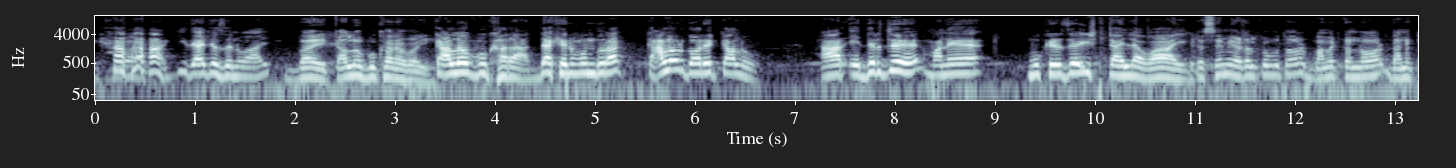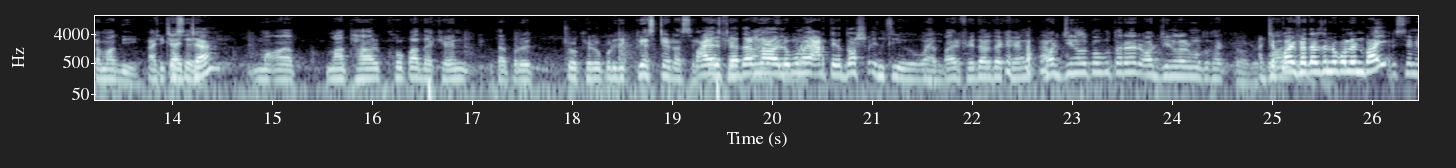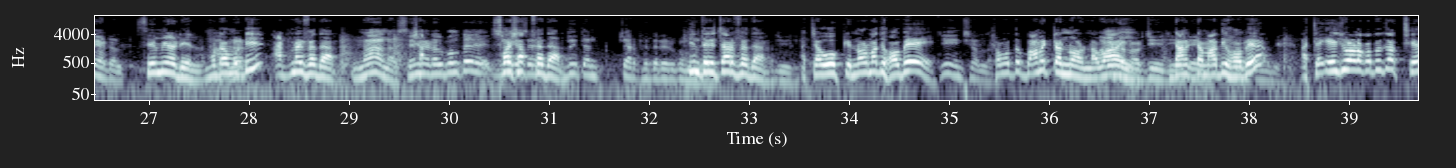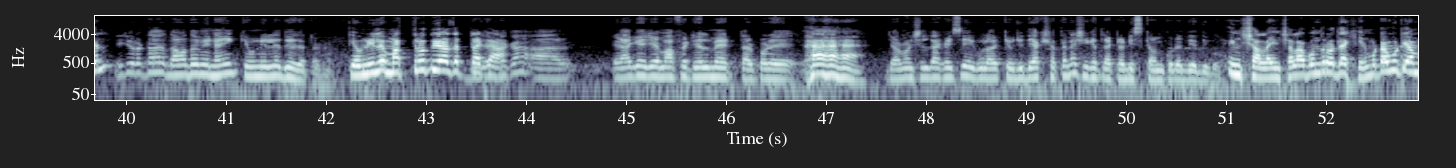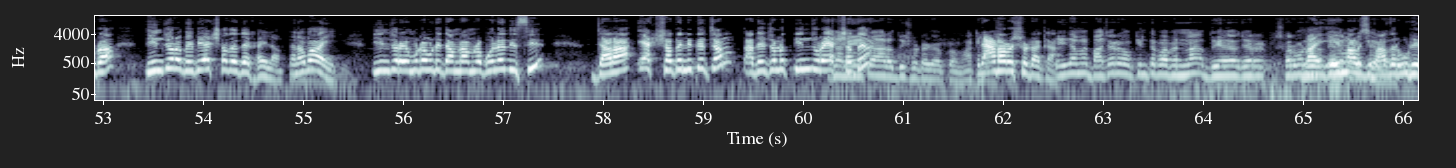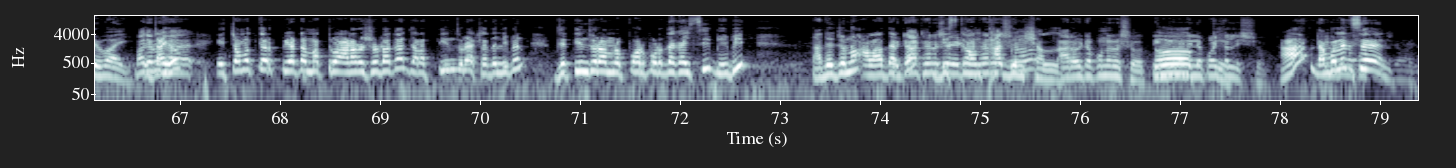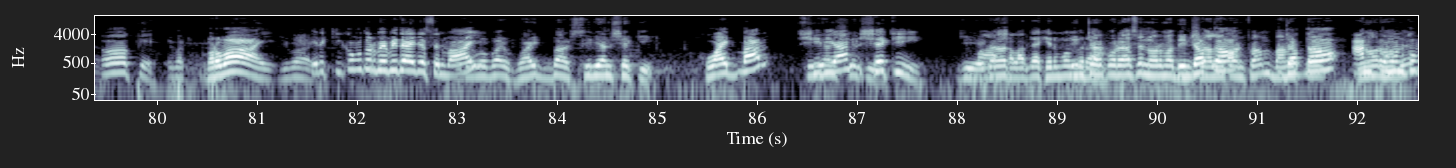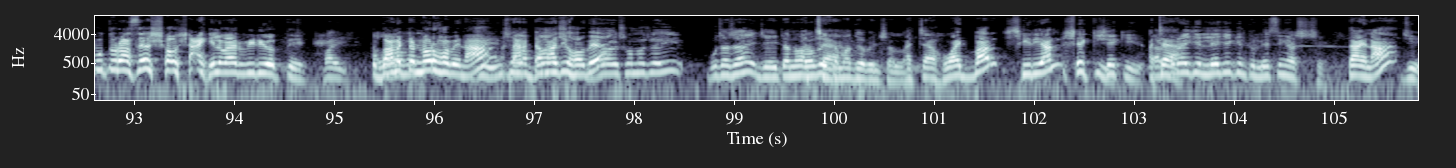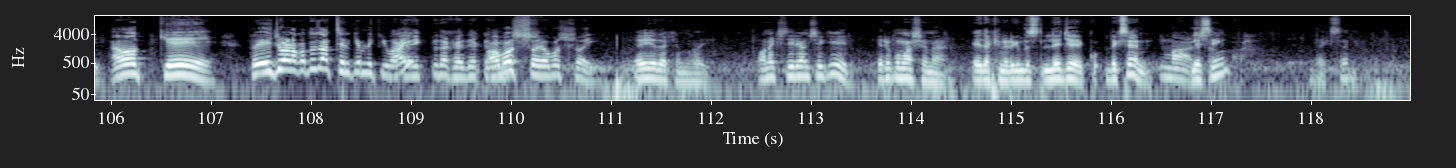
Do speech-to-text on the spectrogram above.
কি দেখাইতেছেন ভাই? ভাই কালো বুখারা ভাই। কালো বুখারা। দেখেন বন্ধুরা কালোর ঘরে কালো। আর এদের যে মানে মুখের যে স্টাইলটা ভাই। এটা সেমি অ্যাডাল কবুতর বামেরটা নর ডানেরটা মাদি। আচ্ছা, আচ্ছা। মাথার খোপা দেখেন তারপরে চোখের উপরে যে ক্রেস্টেড আছে পায়ের ফেদার না হইল মনে হয় আট থেকে দশ ইঞ্চি হবে ভাই হ্যাঁ, পায়ের ফেদার দেখেন অরিজিনাল কবুতরের অরিজিনালের মতো থাকতে হবে। আচ্ছা কয় ফেদার জন্য বলেন ভাই? সেমি অ্যাডাল্ট সেমিয়াডেল মোটামুটি আট নয় ফেদার না না সেমি অ্যাডাল্ট বলতে ছয় সাত ফেদার দুই তিন চার ফেদার এরকম তিন থেকে চার ফেদার। আচ্ছা ওকে নর্মাদি হবে? জি ইনশাআল্লাহ সম্ভবত বামেরটা নর না ভাই? এটাই। মাদি হবে? আচ্ছা এই জোড়াটা কত যাচ্ছেন? এই জোড়াটা দামাদামি নাই কেউ নিলে দুই হাজার টাকা। কেউ নিলে মাত্র দুই হাজার 2000 টাকা। টাকা আর এর আগে যে মাফেট হেলমেট তারপরে হ্যাঁ হ্যাঁ হ্যাঁ। জার্মান শিল দেখাইছি এগুলো কেউ যদি একসাথে নেয় সেক্ষেত্রে একটা ডিসকাউন্ট করে দিয়ে দিব। ইনশাল্লাহ ইনশাল্লাহ। বন্ধুরা দেখেন মোটামুটি আমরা তিন জোড়া বেবি একসাথে দেখাইলাম তাই না ভাই? তিন মোটামুটি দামটা আমরা বলে দিচ্ছি যারা একসাথে নিতে চান তাদের জন্য তিন জোড়া একসাথে আরও দুইশো টাকা কম আঠারোশো। টাকা। এই দামে বাজারেও কিনতে পাবেন না দুই হাজার ভাই এই মাল কি বাজার উঠে ভাই? যাই হোক এই চমৎকার পিয়াটা মাত্র আঠারোশো টাকা। যারা তিন জোড়া একসাথে নেবেন যে তিন জোড়া আমরা পরপর দেখাইছি বেবি তাদের জন্য আলাদা একটা ডিসকাউন্ট থাকবে 1800, ইনশাল্লাহ। আর ওইটা পনেরোশো তিন জোড়া নিলে Okay. পঁয়তাল্লিশশো। হ্যাঁ? দাম বলে দিচ্ছেন ওকে এবার বড় ভাই। এটা কি কবুতর বেবি দেয় দিয়েছেন ভাই? হলো ভাই হোয়াইট বার সিরিয়ান শেকি হোয়াইট বার সিরিয়ান শেকি। যত আনকমন কবুতর আছে সব শাহিল ভাইয়ের ভিডিওতে ভাই তো বামেরটা নর হবে না? ইনশাআল্লাহ হবে। বয়স অনুযায়ী বোঝা যায় যে এটা নর হবে আচ্ছা। এটা মাদি হবে ইনশাআল্লাহ। আচ্ছা হোয়াইট বার সিরিয়ান শেকি শেকি আচ্ছা। তারপরে এই যে লেজে কিন্তু লেসিং আসছে। তাই না? জি। ওকে। তো এই জোড়া কত যাচ্ছেন কেমনি কি ভাই? একটু দেখাই দিই একটা অবশ্যই অবশ্যই। এই দেখেন ভাই অনেক সিরিয়ান শিকির এরকম আসে না। এই দেখেন এটা কিন্তু লেজে দেখছেন? লেসিং। দেখছেন?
